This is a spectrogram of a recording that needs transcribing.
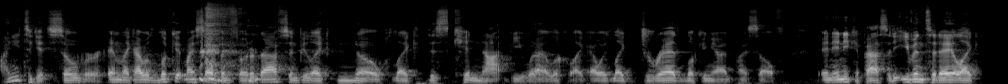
I need to get sober. And like, I would look at myself in photographs and be like, no, like, this cannot be what I look like. I would like dread looking at myself in any capacity. Even today, like,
